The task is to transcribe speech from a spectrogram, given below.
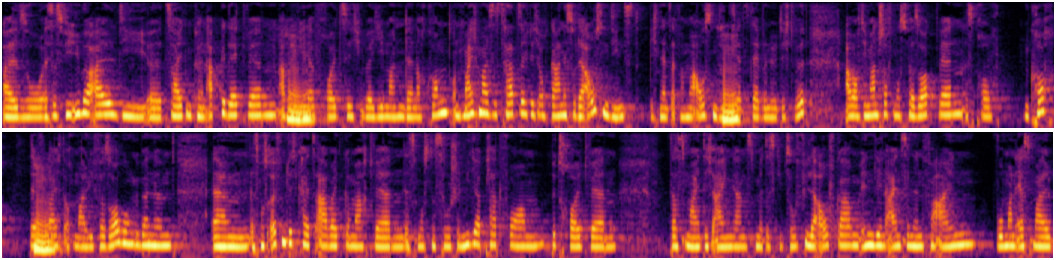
Also es ist wie überall, die äh, Zeiten können abgedeckt werden, aber mhm. jeder freut sich über jemanden, der noch kommt. Und manchmal ist es tatsächlich auch gar nicht so der Außendienst, ich nenne es einfach mal Außendienst mhm. jetzt, der benötigt wird. Aber auch die Mannschaft muss versorgt werden. Es braucht einen Koch, der mhm. vielleicht auch mal die Versorgung übernimmt. Ähm, es muss Öffentlichkeitsarbeit gemacht werden. Es muss eine Social-Media-Plattform betreut werden. Das meinte ich eingangs mit, es gibt so viele Aufgaben in den einzelnen Vereinen, wo man erstmal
